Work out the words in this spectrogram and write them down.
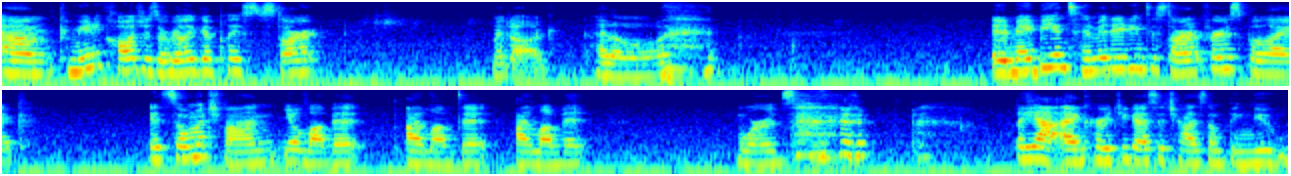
Um, community college is a really good place to start. My dog. Hello. it may be intimidating to start at first, but like, it's so much fun. You'll love it. I loved it. I love it. Words. but yeah, I encourage you guys to try something new.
